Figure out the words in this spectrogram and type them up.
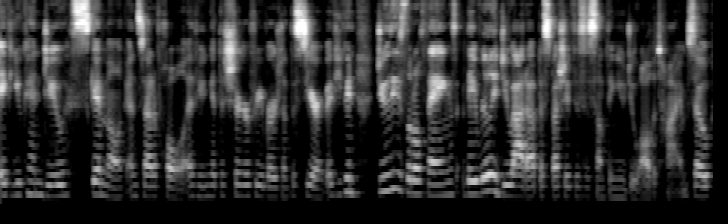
if you can do skim milk instead of whole, if you can get the sugar free version of the syrup, if you can do these little things, they really do add up, especially if this is something you do all the time. So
